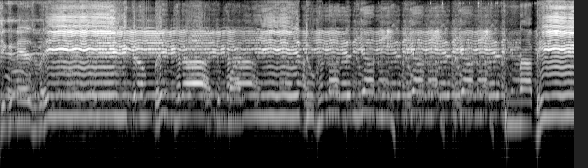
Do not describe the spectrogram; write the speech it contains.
જિગ્નેશ ભાઈ વિક્રમ ભાઈ થરાદ મારી દુઃખના દરિયાની ના ભી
